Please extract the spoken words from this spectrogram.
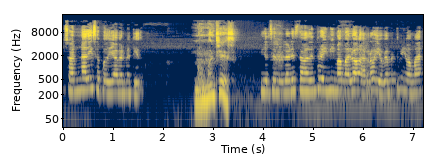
O sea, nadie se podía haber metido. No manches. Y el celular estaba dentro y mi mamá lo agarró y obviamente mi mamá,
